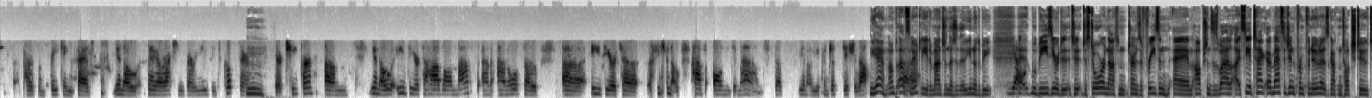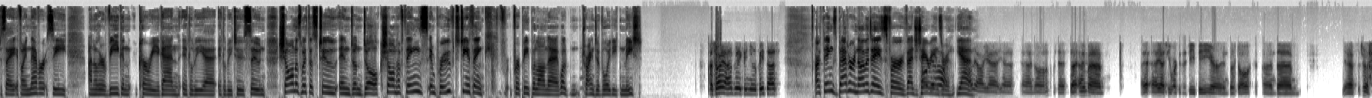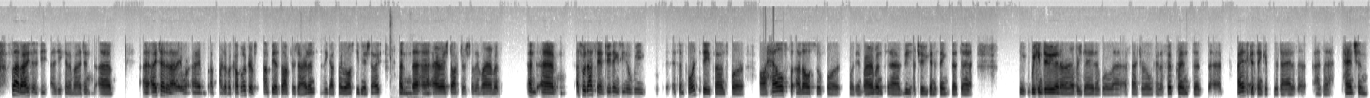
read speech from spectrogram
person speaking said, you know, they are actually very easy to cook. They're mm. they're cheaper, um, you know, easier to have en masse, and and also uh, easier to, you know, have on demand. That you know you can just dish it up. Yeah, absolutely. Uh, You'd imagine that uh, you know there'd be yeah. Uh, it would be easier to, to, to, store in that in terms of freezing um, options as well. I see a, te- a message in from Fionnuala has got in touch too to say if I never see another vegan curry again, it'll be uh, it'll be too soon. Sean is with us too in Dundalk. Sean, have things improved? Do you think for, for people on uh, well trying to avoid eating meat? Sorry, Andre, can you repeat that? Are things better nowadays for vegetarians? Oh, or yeah, oh, they are. Yeah, yeah. Uh, no, hundred percent. I'm. Um, I, I, actually work as a GP here in Dundalk, and um, yeah, flat out as you, as you can imagine. Um, outside of that, I, am a part of a couple of groups. Plant-based Doctors Ireland. I think that's by Ross gave me a shout, and uh, Irish Doctors for the Environment. And um, I suppose that's saying two things. You know, we it's important to eat plants for our health and also for, for the environment. Uh, these are two kind of things that uh, we can do in our everyday that will uh, affect our own kind of footprint. And uh, I like to think of your diet as a as a pension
